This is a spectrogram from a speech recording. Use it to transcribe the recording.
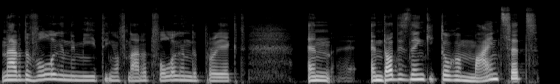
naar de volgende meeting of naar het volgende project. En, en dat is denk ik toch een mindset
